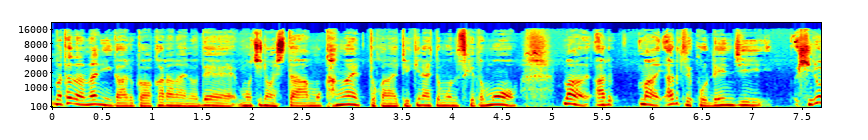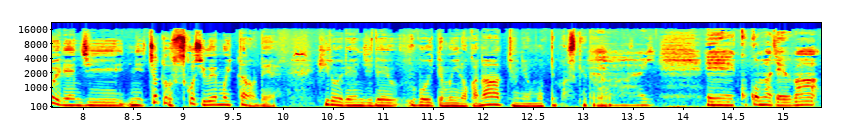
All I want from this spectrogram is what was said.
まあ、ただ何があるかわからないので、もちろん下も考えておかないといけないと思うんですけども、まあ、ある、まあ、ある程度こうレンジ、広いレンジに、ちょっと少し上も行ったので、広いレンジで動いてもいいのかなというふうに思ってますけど。はい。えー、ここまでは、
